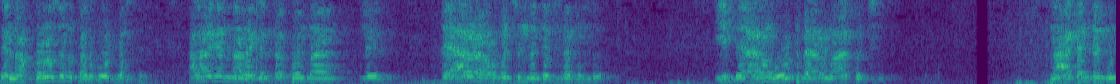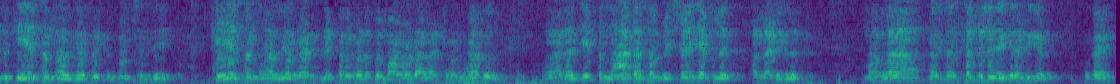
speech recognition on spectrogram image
నిన్న ఒక్క రోజున పది కోట్లు వస్తుంది. అలాగే నా దగ్గర డబ్బు ఉందా? లేదు. బేరం ఎవరికి వచ్చిందో తెలుసా ముందు? ఈ బేరం ఓటు బేరం నాకు వచ్చింది. నాకంటే ముందు కేఎస్ఎన్ రాజు గారి దగ్గరికి వచ్చింది. కేఎస్ఎన్ రాజు గారు వెంటనే కలగడదు మా వాడు అలాంటివాడు కాదు. రాదని చెప్పి నాకు అసలు విషయమే చెప్పలేదు. వాళ్ళు అడిగినట్టు. మరలా నన్ను అసెంబ్లీ దగ్గర అడిగాడు ఒక ఆయన.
